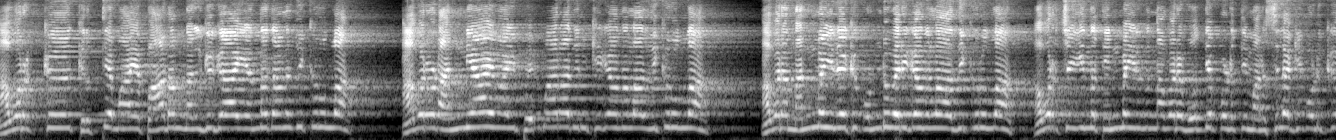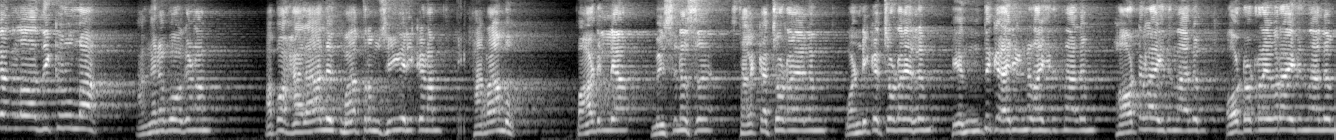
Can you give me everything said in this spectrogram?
അവർക്ക് കൃത്യമായ പാഠം നൽകുക എന്നതാണ് ദിക്കറുള്ള അവരോട് അന്യായമായി പെരുമാറാതിരിക്കുക എന്നുള്ളത് ദിക്കറുള്ള അവരെ നന്മയിലേക്ക് കൊണ്ടുവരിക എന്നുള്ളത് ദിക്കറുള്ള അവർ ചെയ്യുന്ന തിന്മയിൽ നിന്ന് അവരെ ബോധ്യപ്പെടുത്തി മനസ്സിലാക്കി കൊടുക്കുക എന്നുള്ളത് ദിക്കറുള്ള അങ്ങനെ പോകണം. അപ്പോൾ ഹലാൽ മാത്രം സ്വീകരിക്കണം. ഹറാമും. പാടില്ല ബിസിനസ് സ്ഥലക്കച്ചവടമായാലും വണ്ടിക്കച്ചവടമായാലും എന്ത് കാര്യങ്ങളായിരുന്നാലും ഹോട്ടലായിരുന്നാലും ഓട്ടോ ഡ്രൈവറായിരുന്നാലും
